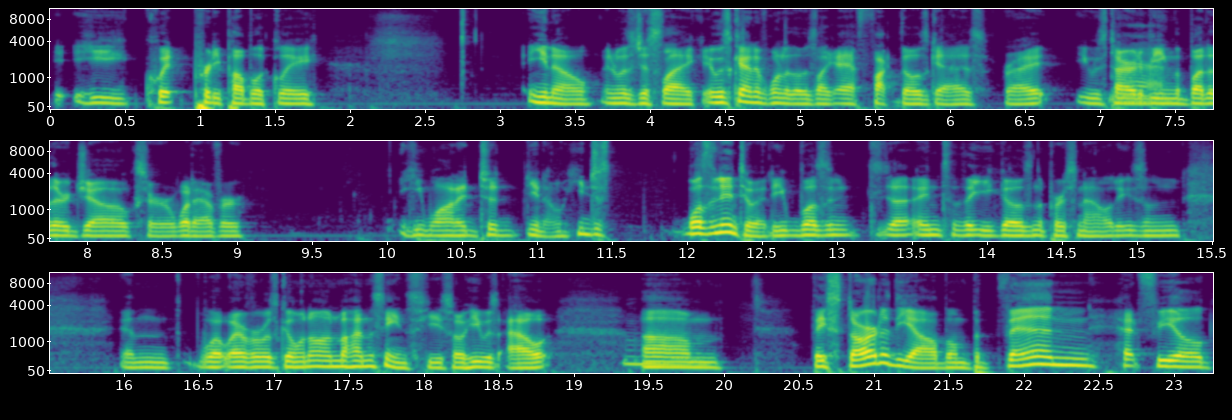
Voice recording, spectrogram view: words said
he quit pretty publicly. You know, and was just like it was kind of one of those like, eh, fuck those guys, right? He was tired of being the butt of their jokes or whatever. He wanted to, you know, he just wasn't into it. He wasn't uh, into the egos and the personalities and and whatever was going on behind the scenes. He so he was out. Um, they started the album, but then Hetfield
